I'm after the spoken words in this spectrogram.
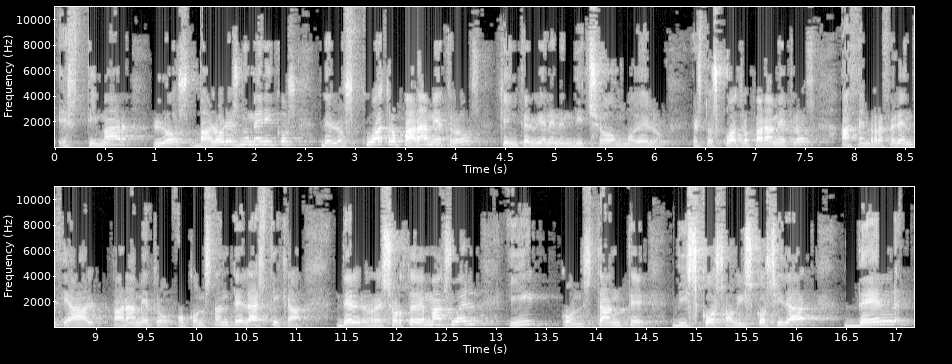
estimar los valores numéricos de los cuatro parámetros que intervienen en dicho modelo. Estos cuatro parámetros hacen referencia al parámetro o constante elástica del resorte de Maxwell y constante viscosa o viscosidad del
